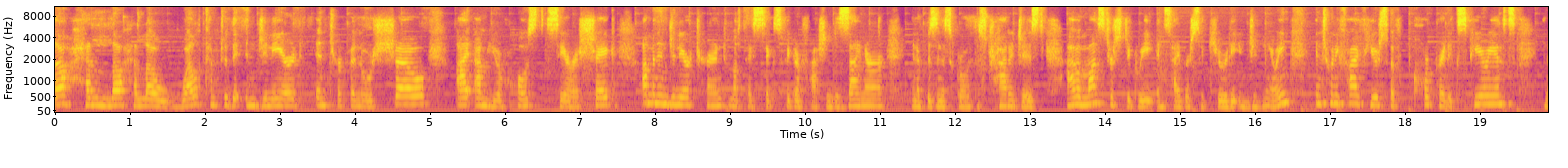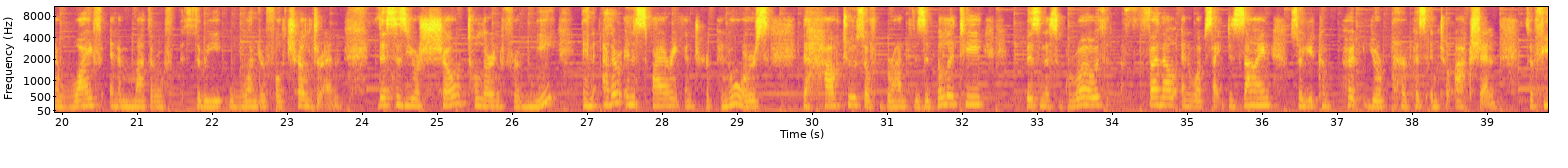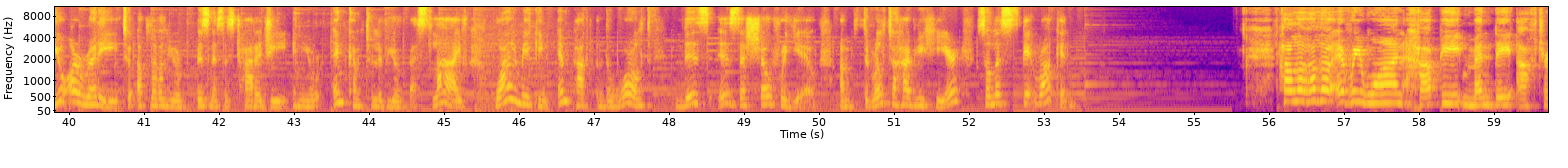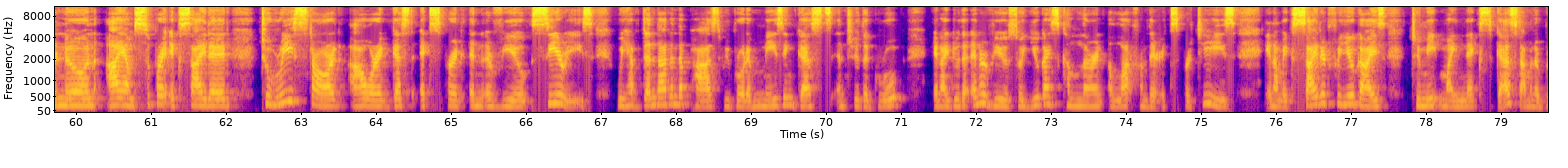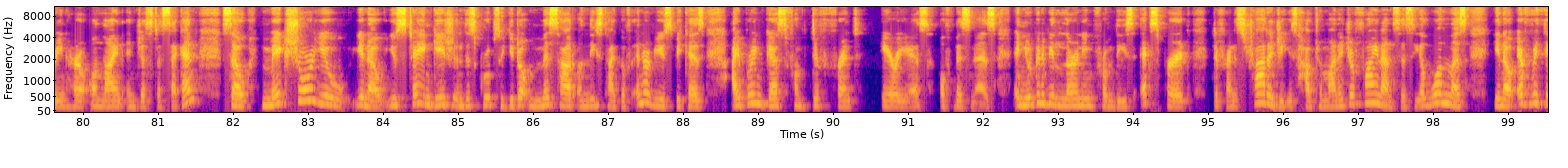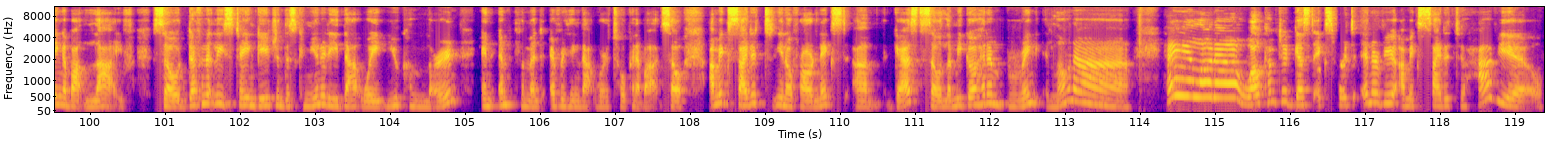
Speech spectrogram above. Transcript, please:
Hello, hello, hello. Welcome to the Engineered Entrepreneur Show. I am your host, Sarah Sheikh. I'm an engineer turned multi six figure fashion designer and a business growth strategist. I have a master's degree in cybersecurity engineering and 25 years of corporate experience and a wife and a mother of three wonderful children. This is your show to learn from me and other inspiring entrepreneurs the how to's of brand visibility, business growth, funnel and website design so you can put your purpose into action. So if you are ready to uplevel your business strategy and your income to live your best life while making impact on the world, this is the show for you. I'm thrilled to have you here. So let's get rocking. Hello, hello, everyone. Happy Monday afternoon. I am super excited to restart our guest expert interview series. We have done that in the past. We brought amazing guests into the group and I do the interview so you guys can learn a lot from their expertise. And I'm excited for you guys to meet my next guest. I'm going to bring her online in just a second. So make sure you, you know, you stay engaged in this group so you don't miss out on these type of interviews because I bring guests from different areas of business. And you're going to be learning from these expert different strategies how to manage your finances your wellness you know everything about life. So definitely stay engaged in this community. That way you can learn and implement everything that we're talking about. So i'm excited you know for our next um, guest. So let me go ahead and bring ilona. Hey ilona! Welcome to guest expert interview. I'm excited to have you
